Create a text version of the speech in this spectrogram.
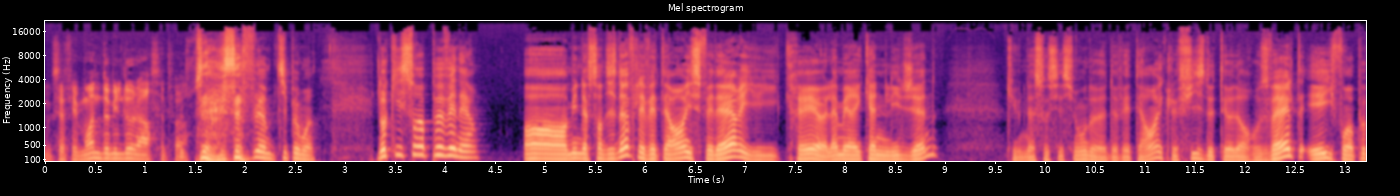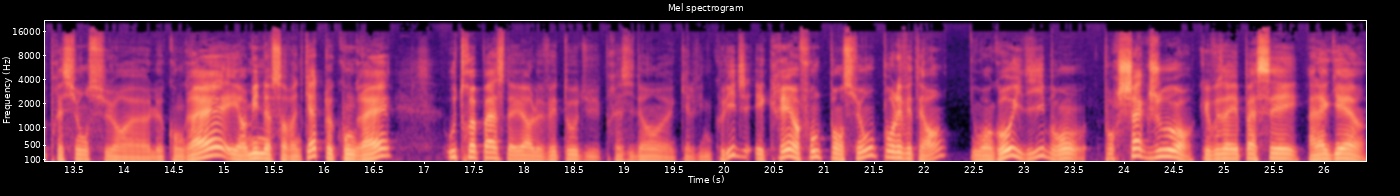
Donc ça fait moins de 2000 dollars cette fois. ça ça fait un petit peu moins. Donc ils sont un peu vénères. En 1919, les vétérans, ils se fédèrent, ils, créent euh, l'American Legion, qui est une association de, vétérans avec le fils de Theodore Roosevelt, et ils font un peu pression sur euh, le Congrès. Et en 1924, le Congrès outrepasse d'ailleurs le veto du président euh, Calvin Coolidge et crée un fonds de pension pour les vétérans, où en gros il dit, bon, pour chaque jour que vous avez passé à la guerre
